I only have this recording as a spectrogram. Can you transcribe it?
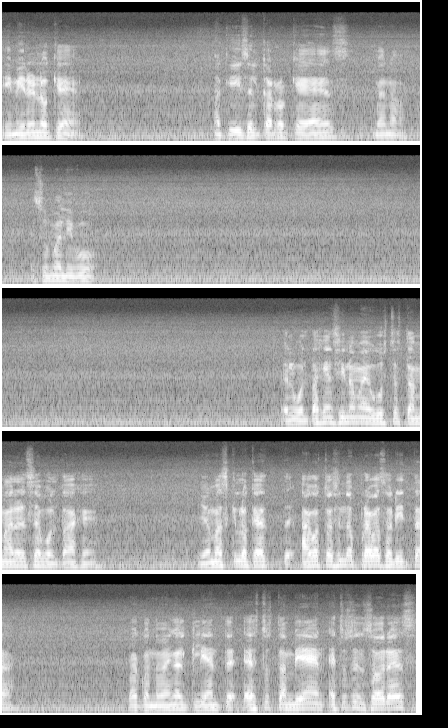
Y miren lo que aquí dice el carro que es. Bueno, es un Malibu. El voltaje en sí no me gusta, está mal ese voltaje. Y además que lo que hago, estoy haciendo pruebas ahorita para cuando venga el cliente. Estos también, estos sensores,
